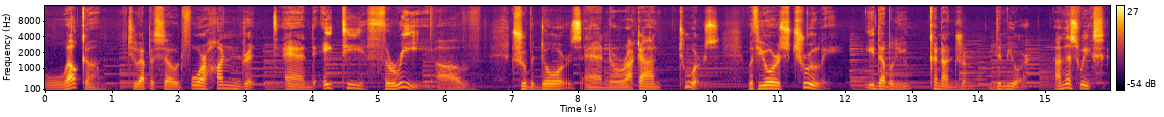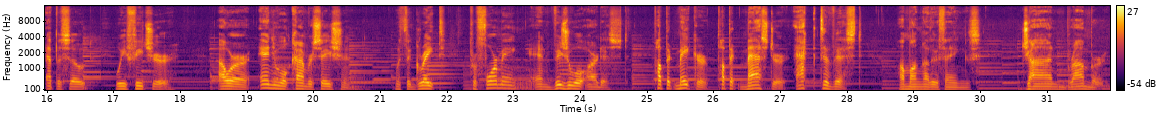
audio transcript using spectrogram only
Welcome to episode 483 of Troubadours and On Tours with yours truly, EW Conundrum Demure. On this week's episode, we feature our annual conversation with the great performing and visual artist, puppet maker, puppet master, activist, among other things, John Bromberg.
